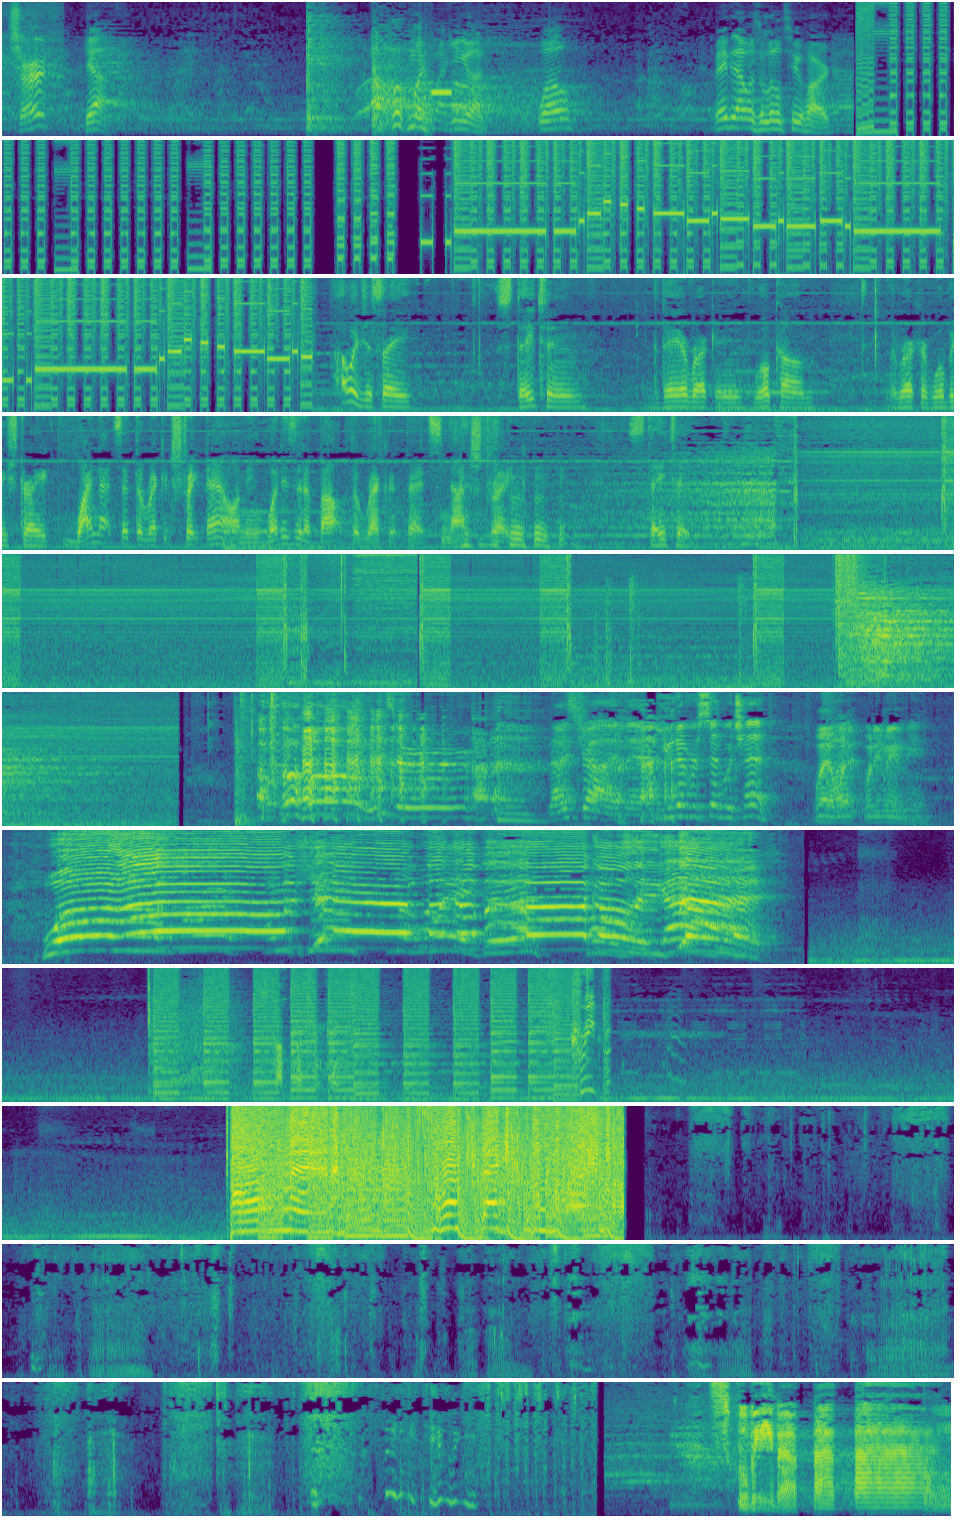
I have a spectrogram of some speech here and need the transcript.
Sure? Yeah. Oh my fucking god. Well, maybe that was a little too hard. Would just say stay tuned. The day of reckoning will come. The record will be straight. Why not set the record straight now? I mean, what is it about the record that's not straight? stay tuned. Try. You never said which head. Wait, what, what do you mean? Whoa! Oh, shit! What the fuck? Holy shit! Stop touching things. Creeper. Scooby ba ba ba.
